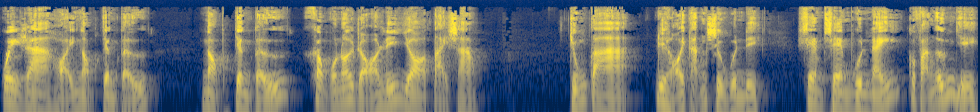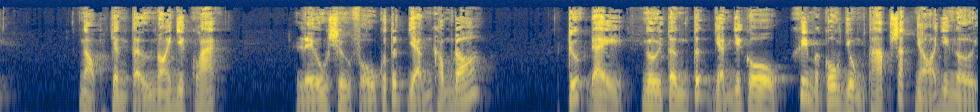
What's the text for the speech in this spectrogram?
quay ra hỏi Ngọc Chân Tử. Ngọc Chân Tử không có nói rõ lý do tại sao. Chúng ta đi hỏi thẳng sư huynh đi, xem xem huynh ấy có phản ứng gì. Ngọc Chân Tử nói dứt khoát. Liệu sư phụ có tức giận không đó? Trước đây, người từng tức giận với cô khi mà cô dùng tháp sắt nhỏ với người.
